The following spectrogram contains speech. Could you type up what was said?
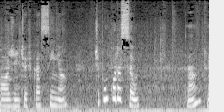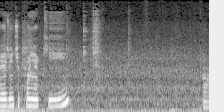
Ó, gente, vai ficar assim, ó. Tipo um coração tá? Aí a gente põe aqui, ó,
